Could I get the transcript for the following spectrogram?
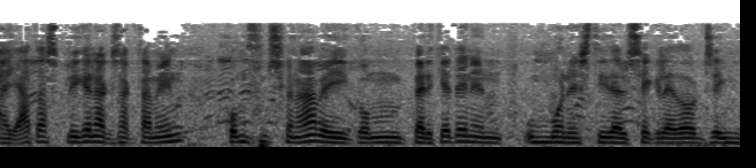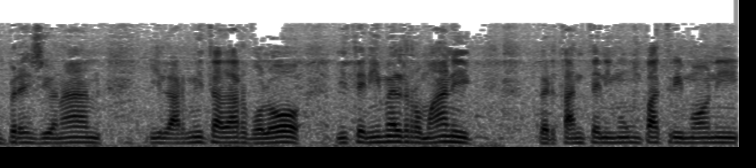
Allà t'expliquen exactament com funcionava i com, per què tenen un monestir del segle XII impressionant i l'ermita d'Arboló i tenim el romànic. Per tant, tenim un patrimoni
